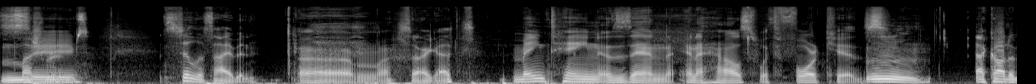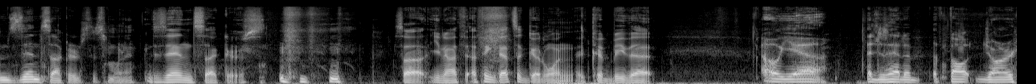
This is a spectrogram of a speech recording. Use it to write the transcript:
mushrooms, psilocybin. Um Sorry, guys. maintain zen in a house with four kids. Mm. I called them Zen suckers this morning. Zen suckers. so you know, I, th- I think that's a good one. It could be that. Oh yeah, I just had a, a thought jar.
